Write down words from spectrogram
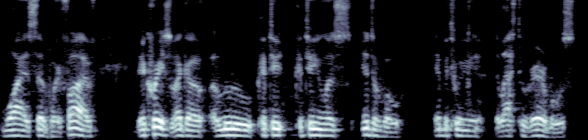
y is 7.5, it creates like a, a little conti- continuous interval in between the last two variables.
